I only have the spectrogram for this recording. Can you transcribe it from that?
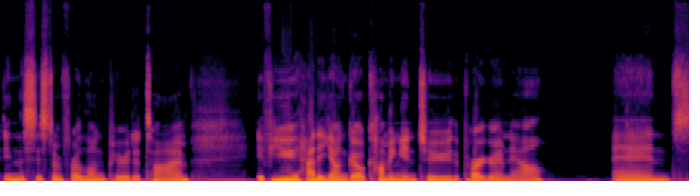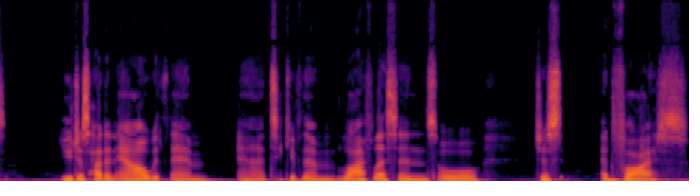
in the system for a long period of time, if you had a young girl coming into the program now and you just had an hour with them uh, to give them life lessons or just advice,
